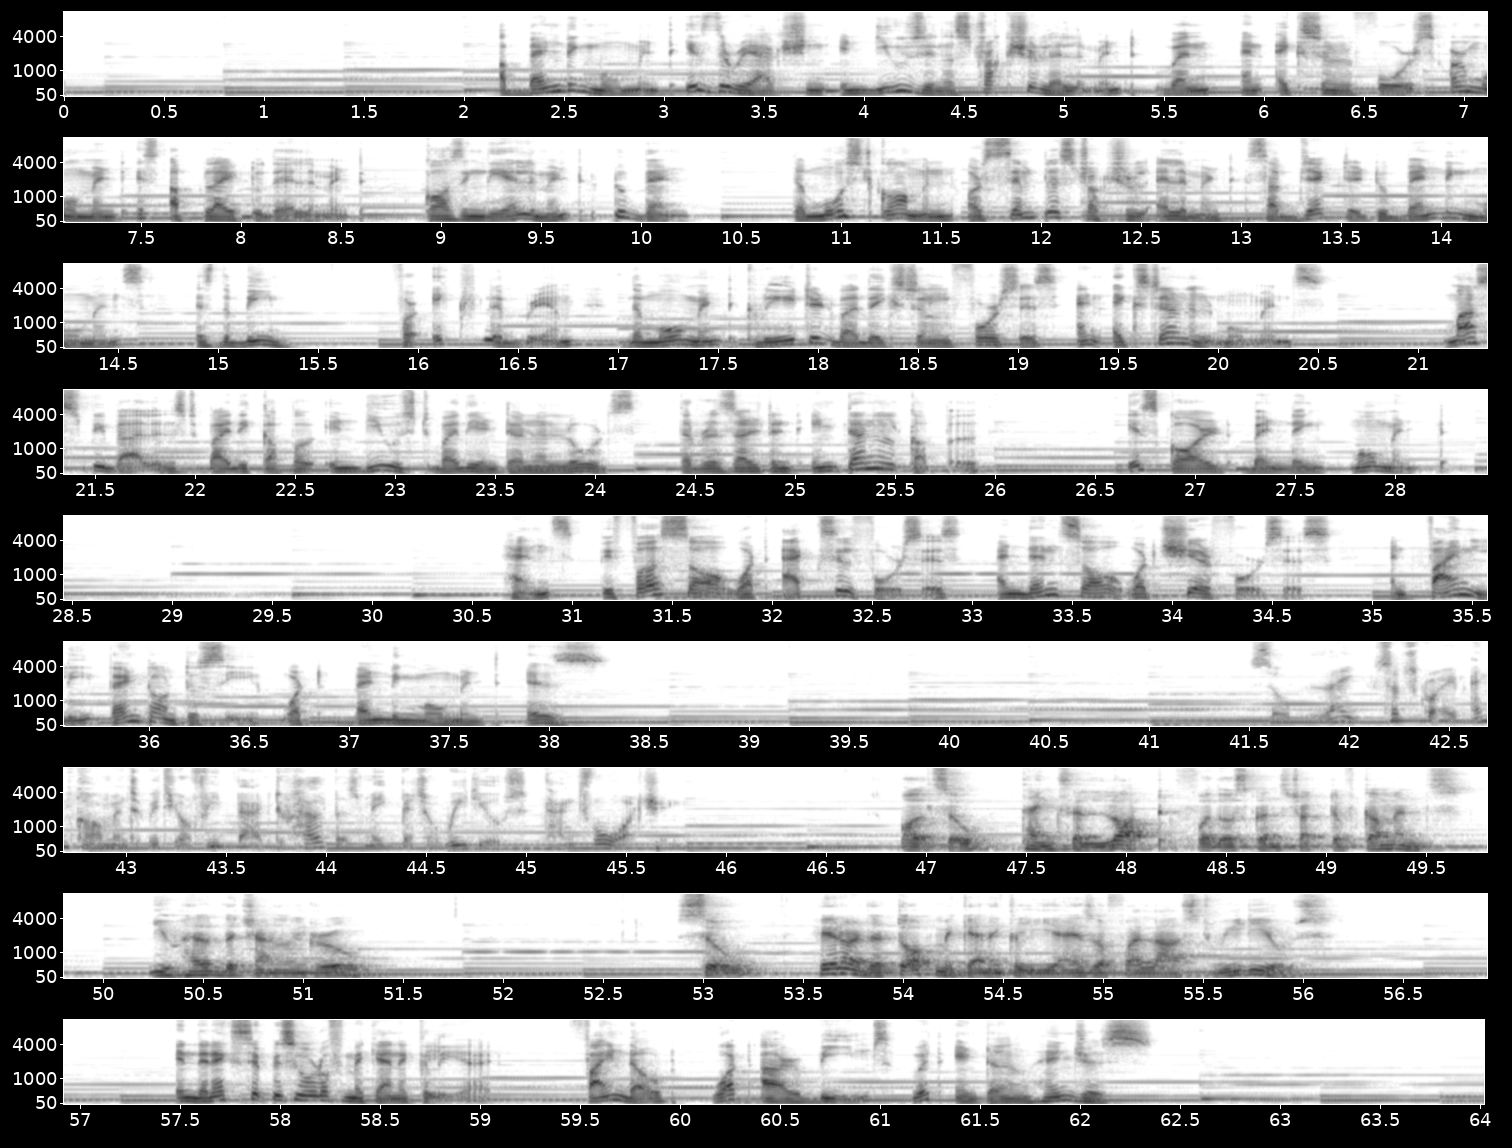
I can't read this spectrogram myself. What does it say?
A bending moment is the reaction induced in a structural element when an external force or moment is applied to the element, causing the element to bend. The most common or simplest structural element subjected to bending moments is the beam. For equilibrium, the moment created by the external forces and external moments must be balanced by the couple induced by the internal loads. The resultant internal couple is called bending moment. Hence, we first saw what axial force is and then saw what shear force is, and finally went on to see what bending moment is. So like, subscribe and comment with your feedback to help us make better videos. Thanks for watching. Also, thanks a lot for those constructive comments. You help the channel grow. So, here are the top mechanical EIs of our last videos. In the next episode of Mechanical EI, find out what are beams with internal hinges.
